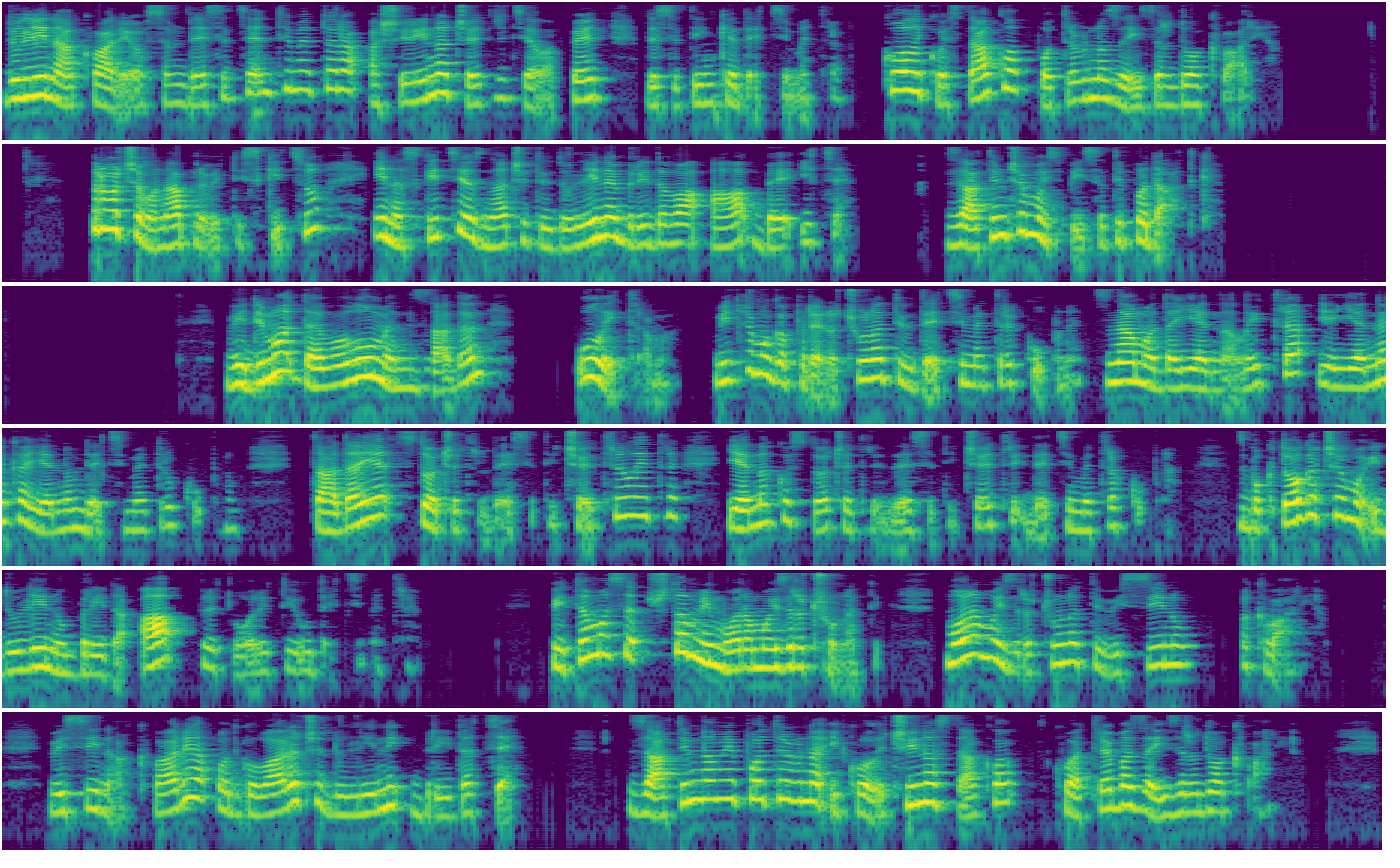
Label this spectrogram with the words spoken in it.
Duljina akvarija je 80 cm, a širina 4,5 desetinke decimetra. Koliko je stakla potrebno za izradu akvarija? Prvo ćemo napraviti skicu i na skici označiti duljine bridova A, B i C. Zatim ćemo ispisati podatke. Vidimo da je volumen zadan u litrama. Mi ćemo ga preračunati u decimetre kubne. Znamo da jedna litra je jednaka jednom decimetru kubnom. Tada je 144 litre jednako 144 decimetra kubna. Zbog toga ćemo i duljinu brida A pretvoriti u decimetre. Pitamo se što mi moramo izračunati. Moramo izračunati visinu akvarija. Visina akvarija odgovarat će duljini brida C. Zatim nam je potrebna i količina stakla koja treba za izradu akvarija.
